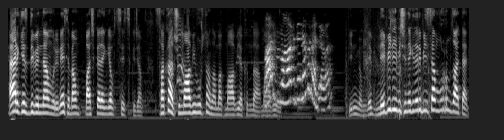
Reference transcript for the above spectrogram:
Herkes dibinden vuruyor. Neyse ben başka renge ses sıkacağım. Sakar şu mavi vursana lan bak mavi yakında. Mavi acaba? Bilmiyorum ne, ne bileyim içindekileri bilsem vururum zaten.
